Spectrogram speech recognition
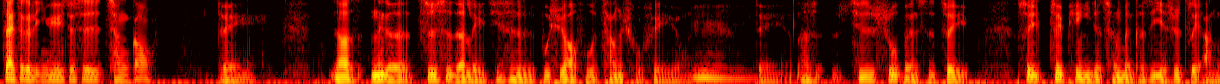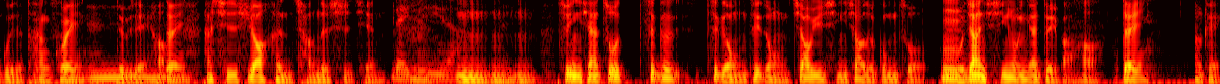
在这个领域就是成功。对。那那个知识的累积是不需要付仓储费用，嗯，对，那是其实书本是最最最便宜的成本，可是也是最昂贵的投资，很贵，对不对？哈，对，它其实需要很长的时间累积的，嗯嗯嗯，所以你现在做这个这种这种教育行销的工作，我这样形容应该对吧？哈，对，OK，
